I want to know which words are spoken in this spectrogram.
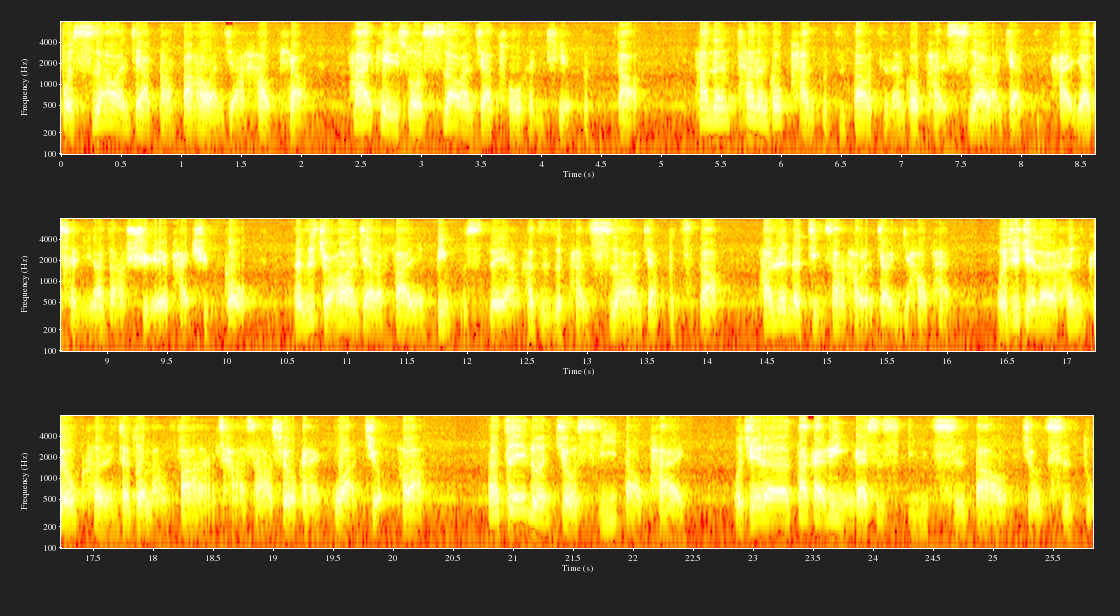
我四号玩家帮八号玩家号票，他还可以说四号玩家头很铁，不知道。他能他能够盘不知道，只能够盘四号玩家底牌，要乘以那张血液牌去勾。但是九号玩家的发言并不是这样，他只是盘四号玩家不知道，他认的井上好人叫一号牌，我就觉得很有可能叫做狼发狼查杀，所以我刚才挂九，好吧？那这一轮九十一倒牌。我觉得大概率应该是十一吃到九次毒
